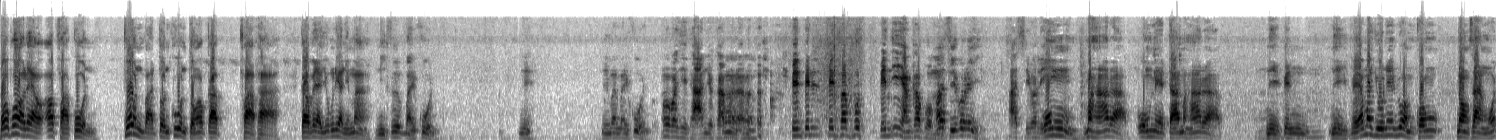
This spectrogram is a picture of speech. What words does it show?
บ่พอแล้วเอาฝากคูนพูนบาดต้นคูนต้องเอากับฝ้าผ่าก็ไปได้ยุงเรียนนี่มา นี่คือใบคูนนี่ นี่มันใบคูนโอ้ปฏิฐานอยู่ครับเอออันนั้นเป็นเป็นเป็นพระพุทธเป็นอีหยังครับผมพระศิวรีพระศิวลีองค์มหาราบ องค์เมตตามหาราบ นี่เป็นนี่แล้วมาอยู่ในร่วมของน้องสร้างหมด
